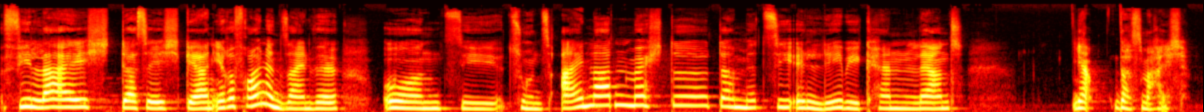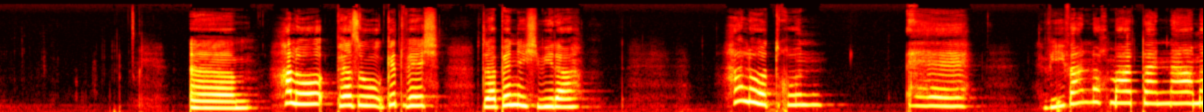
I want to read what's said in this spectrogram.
Vielleicht, dass ich gern ihre Freundin sein will und sie zu uns einladen möchte, damit sie Elebi kennenlernt. Ja, das mache ich. Ähm, hallo, Perso Gitwig, da bin ich wieder. Hallo, Drun. Äh, wie war nochmal dein Name?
